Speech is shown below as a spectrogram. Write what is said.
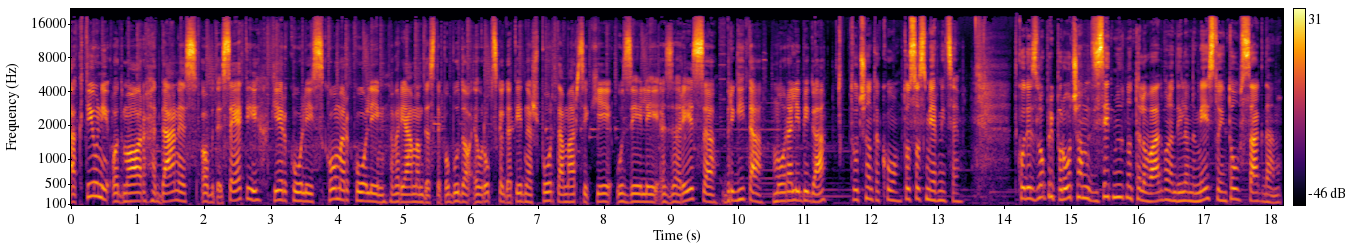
Aktivni odmor danes ob desetih, kjerkoli, s komarkoli. Verjamem, da ste pobudo Evropskega tedna športa marsikje vzeli za res. Brigita, morali bi ga? Točno tako, to so smernice. Tako da zelo priporočam 10-minutno telovadbo na delovnem mestu in to vsak dan. Uh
